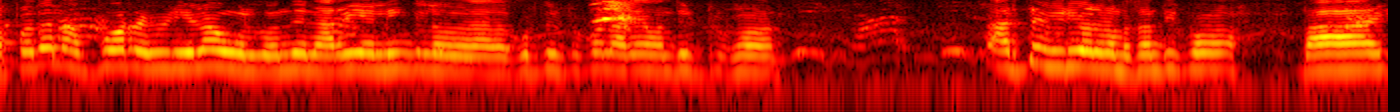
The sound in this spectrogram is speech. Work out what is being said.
அப்போ தான் நான் போடுற வீடியோலாம் உங்களுக்கு வந்து நிறைய லிங்கில் கொடுத்துட்ருக்கோம் நிறைய வந்துட்டுருக்கோம் அடுத்த வீடியோவில் நம்ம சந்திப்போம். பாய்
